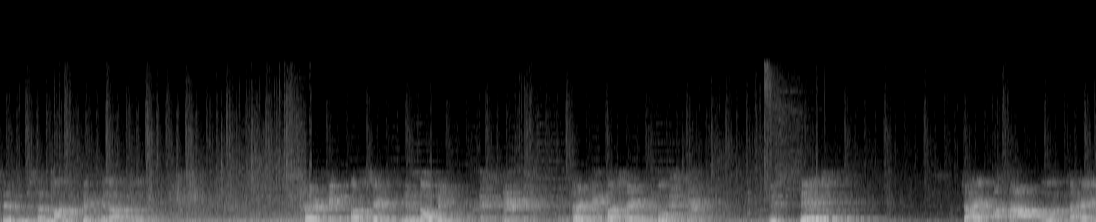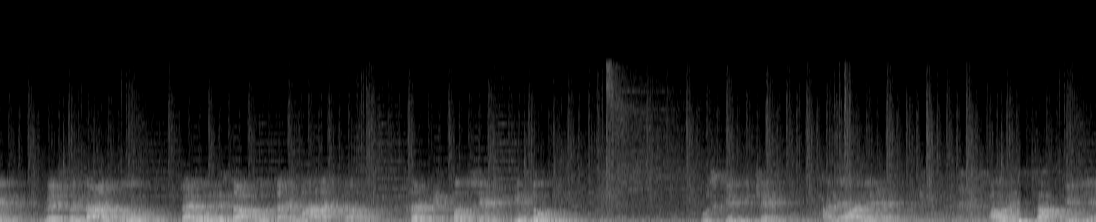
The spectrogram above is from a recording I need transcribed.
सिर्फ़ मुसलमानों के खिलाफ नहीं है। थर्टी परसेंट हिंदू भी थर्टी परसेंट हिंदू इस देश, चाहे असम हो, चाहे वेस्ट बंगाल हो, चाहे उड़ीसा हो, चाहे महाराष्ट्र हो थर्टी परसेंट हिंदू भी उसके नीचे आने वाले हैं और इस सब के लिए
